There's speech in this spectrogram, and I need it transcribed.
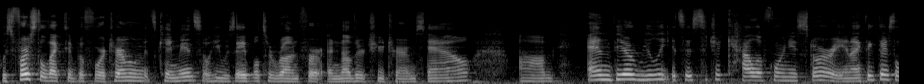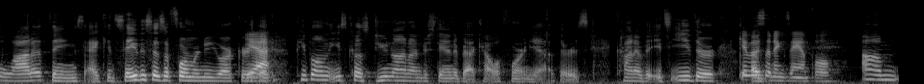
was first elected before term limits came in, so he was able to run for another two terms now. Um, and they're really, it's a, such a California story. And I think there's a lot of things, I can say this as a former New Yorker, Yeah. that people on the East Coast do not understand about California. There's kind of, it's either. Give a- us an example. um,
